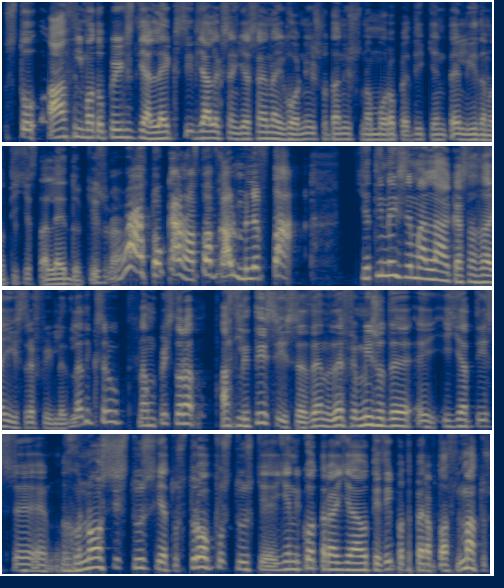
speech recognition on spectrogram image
στο άθλημα το οποίο έχεις διαλέξει. Διάλεξαν για σένα οι γονείς όταν ήσουν ένα μωρό παιδί και εν τέλει είδαν ότι είχες ταλέντο και ήσουν. Α, το κάνω αυτό, βγάλουμε λεφτά. Γιατί να είσαι μαλάκα σαν θα είσαι, ρε φίλε. Δηλαδή, ξέρω, να μου πεις τώρα, αθλητής είσαι. Δεν, δεν φημίζονται ε, για τις ε, γνώσεις τους, για τους τρόπους τους και γενικότερα για οτιδήποτε πέρα από το άθλημά τους.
